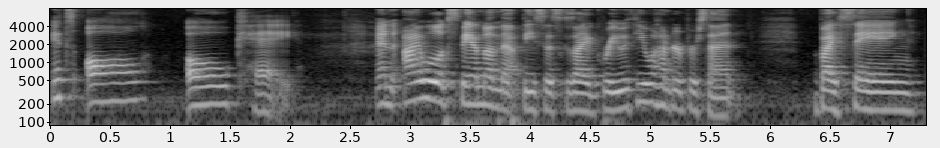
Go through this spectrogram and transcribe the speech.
It's all okay. And I will expand on that thesis because I agree with you 100% by saying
